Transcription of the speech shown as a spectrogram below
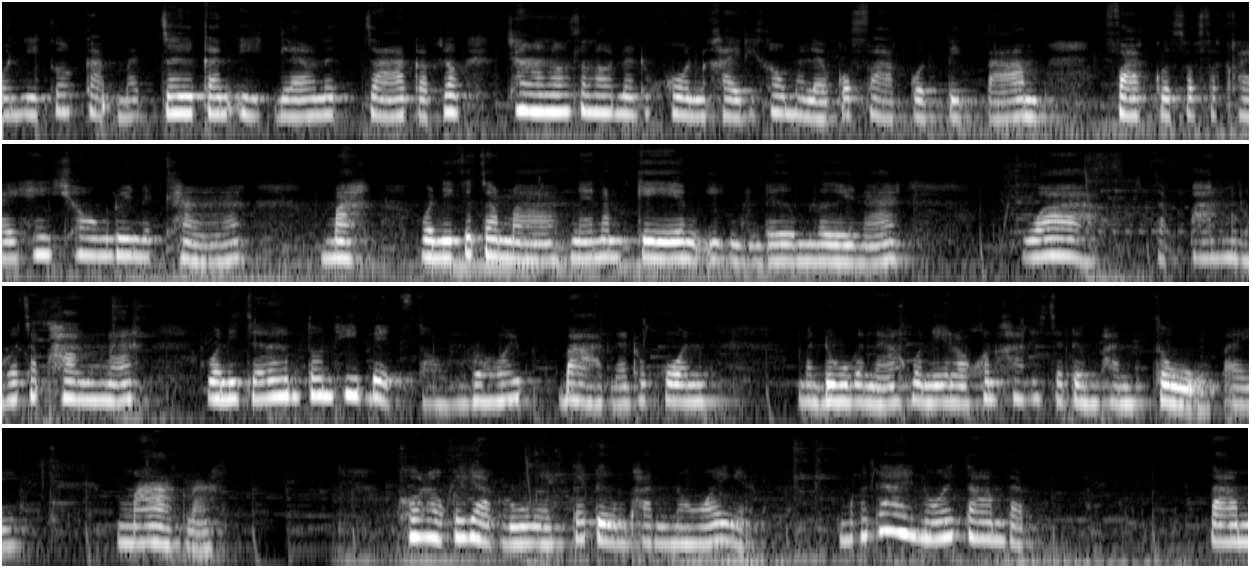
วันนี้ก็กลับมาเจอกันอีกแล้วนะจ๊ะ กับช่องชาลอสลอดนะทุกคนใครที่เข้ามาแล้วก็ฝากกดติดตาม ฝากกด subscribe ให้ช่องด้วยนะคะ มา วันนี้ก็จะมาแนะนำเกมอีกเหมือนเดิมเลยนะ ว่าจะปังหรือว่าจะพังนะ วันนี้จะเริ่มต้นที่เบ็ด 200 บาทนะทุกคนมาดูกันนะ วันนี้เราค่อนข้างที่จะเดิมพันสูงไปมากนะ เพราะเราก็อยากรู้ไงก็เดิมพันน้อยเนี่ยมันก็ได้น้อยตามแบบตาม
